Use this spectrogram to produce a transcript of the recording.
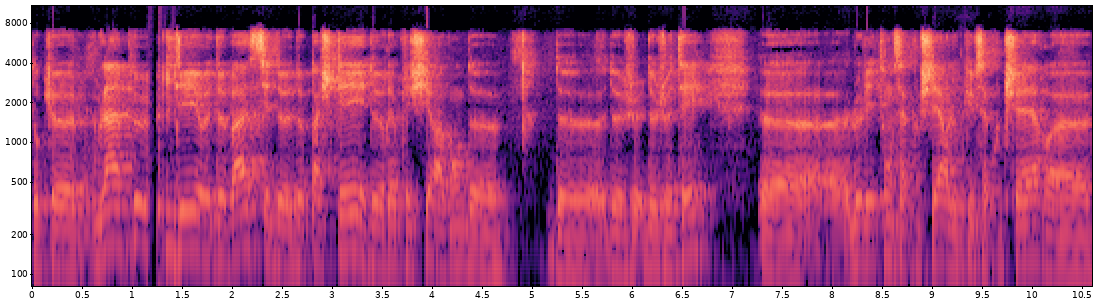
Donc là un peu l'idée de base c'est de ne pas jeter et de réfléchir avant de de, de, de jeter. Euh, le laiton ça coûte cher, le cuivre ça coûte cher, euh,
